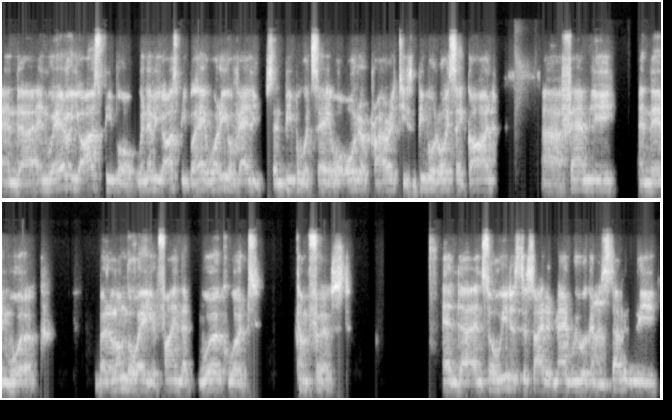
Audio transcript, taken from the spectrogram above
and uh, and wherever you ask people, whenever you ask people, hey, what are your values? And people would say, or order of priorities, and people would always say God, uh, family, and then work. But along the way, you'd find that work would come first. And uh, and so we just decided, man, we were going to mm. stubbornly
